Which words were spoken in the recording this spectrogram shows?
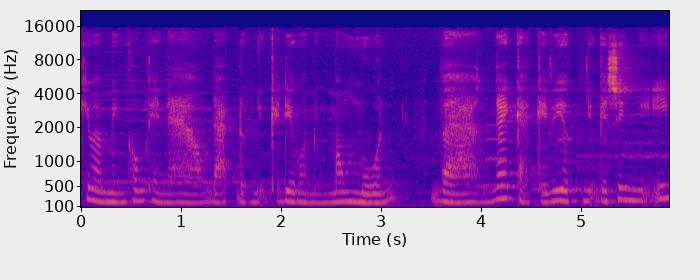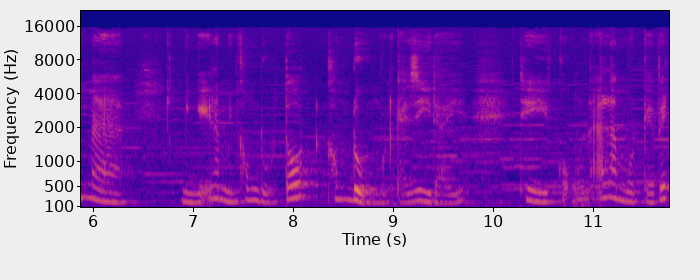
khi mà mình không thể nào đạt được những cái điều mà mình mong muốn. Và ngay cả cái việc những cái suy nghĩ mà mình nghĩ là mình không đủ tốt, không đủ một cái gì đấy thì cũng đã là một cái vết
